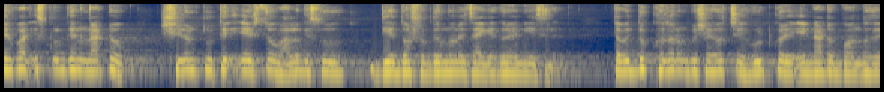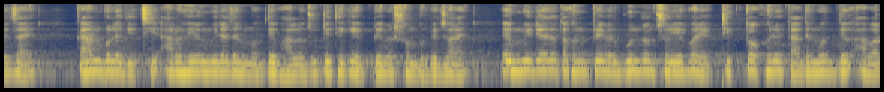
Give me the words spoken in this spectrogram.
এরপর স্কুল গ্যাং নাটক সিজন টুতে এর চেয়েও ভালো কিছু দিয়ে দর্শকদের মনে জায়গা করে নিয়েছিলেন। তবে দুঃখজনক বিষয় হচ্ছে হুট করে এই নাটক বন্ধ হয়ে যায়। কারণ বলে দিচ্ছি, আরোহী এবং মিরাজের মধ্যে ভালো জুটি থেকে প্রেমের সম্পর্কে জড়ায় এবং মিডিয়াতে তখন প্রেমের গুঞ্জন ছড়িয়ে পড়ে, ঠিক তখনই তাদের মধ্যে আবার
